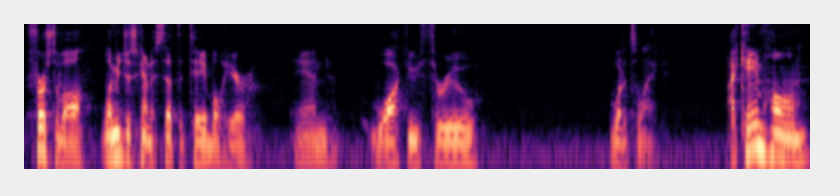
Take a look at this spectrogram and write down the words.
First of all, let me just kind of set the table here and walk you through what it's like. I came home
